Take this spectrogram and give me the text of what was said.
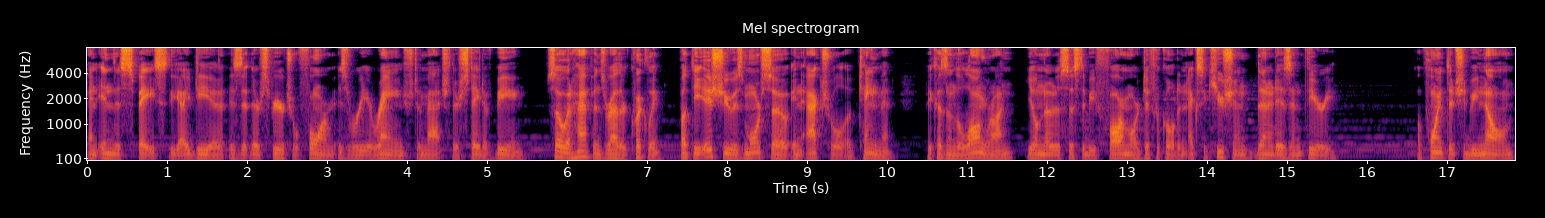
and in this space the idea is that their spiritual form is rearranged to match their state of being. So it happens rather quickly, but the issue is more so in actual obtainment, because in the long run, you'll notice this to be far more difficult in execution than it is in theory. A point that should be known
